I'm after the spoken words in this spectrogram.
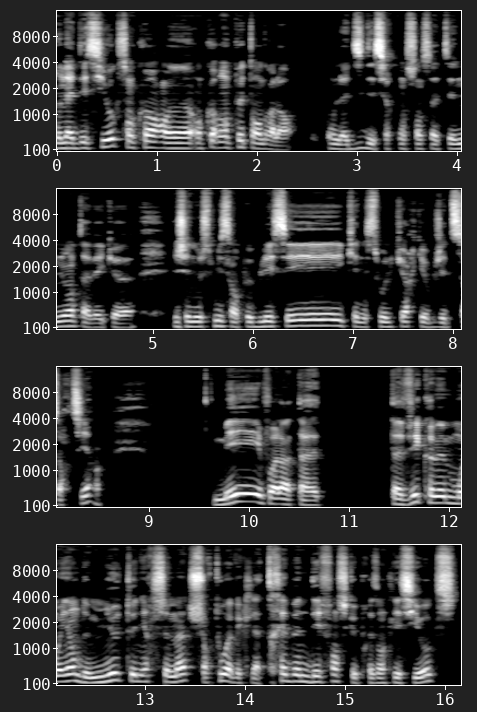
On a des Seahawks encore encore un peu tendres alors. On l'a dit, des circonstances atténuantes avec euh, Geno Smith un peu blessé, Kenneth Walker qui est obligé de sortir. Mais voilà, t'avais quand même moyen de mieux tenir ce match, surtout avec la très bonne défense que présentent les Seahawks.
